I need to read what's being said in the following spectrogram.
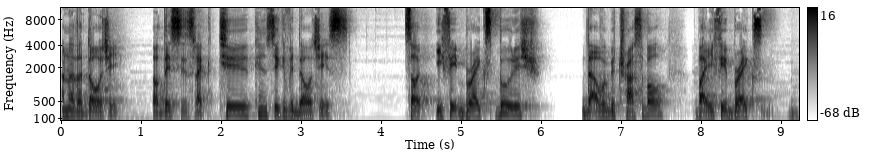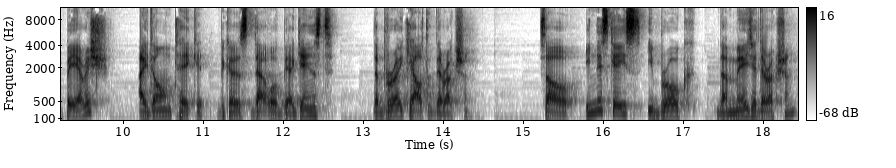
another doji. So this is like two consecutive dojis. So if it breaks bullish, that will be trustable. But if it breaks bearish, I don't take it because that will be against the breakout direction. So in this case, it broke the major direction.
